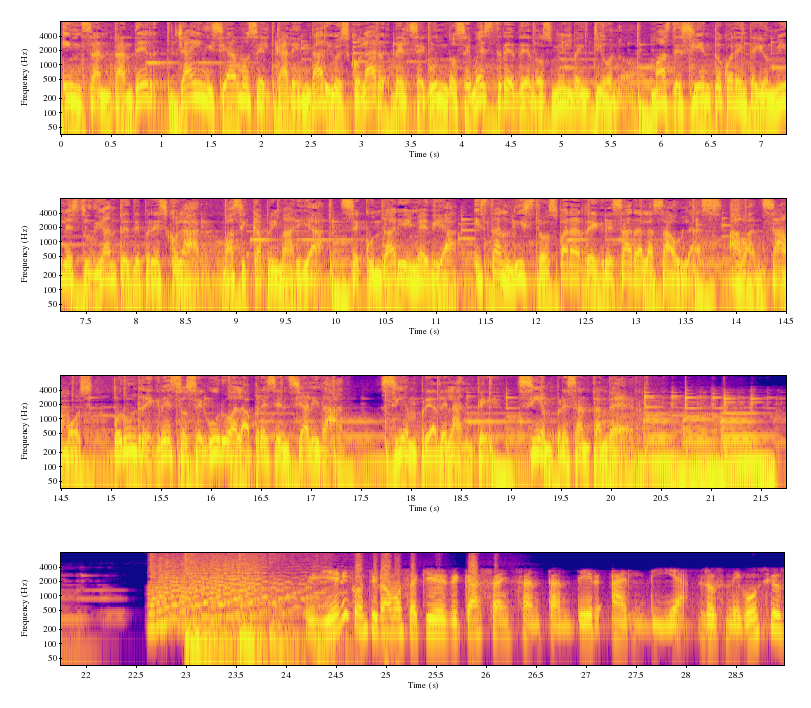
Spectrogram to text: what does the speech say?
En Santander ya iniciamos el calendario escolar del segundo semestre de 2021. Más de 141 mil estudiantes de preescolar, básica primaria, secundaria y media están listos para regresar a las aulas. Avanzamos por un regreso seguro a la presencialidad. Siempre adelante, siempre Santander. Muy bien, y continuamos aquí desde casa en Santander al día. Los negocios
